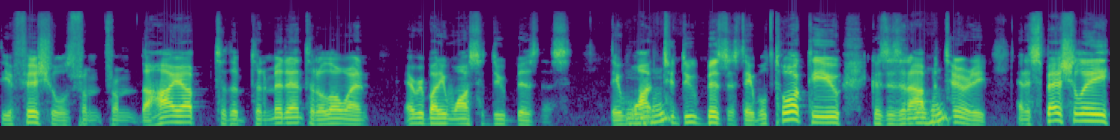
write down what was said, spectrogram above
the officials from from the high up to the to the mid end to the low end, everybody wants to do business. They want mm-hmm. to do business. They will talk to you because there's an mm-hmm. opportunity, and especially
